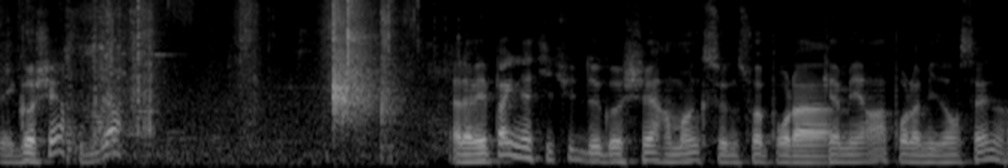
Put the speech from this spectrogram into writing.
Elle est gauchère, c'est bizarre. Elle avait pas une attitude de gauchère, à moins que ce ne soit pour la caméra, pour la mise en scène.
